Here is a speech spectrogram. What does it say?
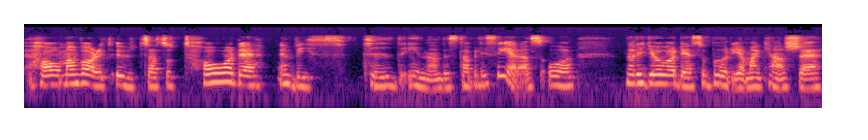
har man varit utsatt så tar det en viss tid innan det stabiliseras. Och när det gör det så börjar man kanske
